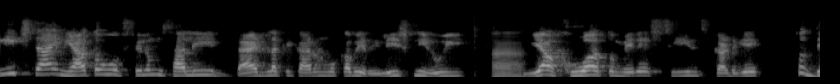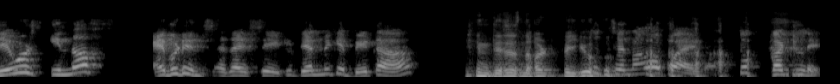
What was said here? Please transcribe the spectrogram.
each time या तो वो फ़िल्म साली बैड लक के कारण वो कभी रिलीज़ नहीं हुई हाँ. या हुआ तो मेरे सीन्स कट गए तो there was enough evidence as I say to tell मी के बेटा this is not for you तो चलाओ पाएगा तो कट ले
